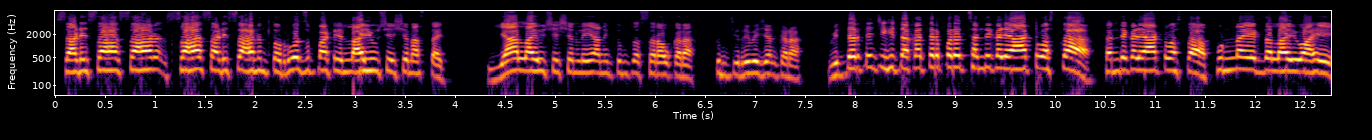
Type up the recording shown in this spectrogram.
साडेसहा सहा सहा साडेसहा नंतर रोज पहाटे लाईव्ह सेशन असतात या लाईव्ह सेशनला या आणि तुमचा सराव करा. तुमची रिव्हिजन करा. विद्यार्थ्यांची हिताखातर परत संध्याकाळी आठ वाजता संध्याकाळी आठ वाजता पुन्हा एकदा लाईव्ह आहे.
